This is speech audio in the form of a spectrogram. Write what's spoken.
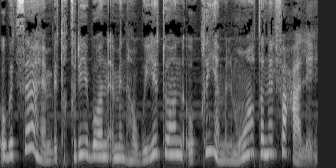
وبتساهم بتقريبهم من هويتهم وقيم المواطن الفعالة.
